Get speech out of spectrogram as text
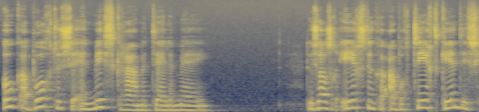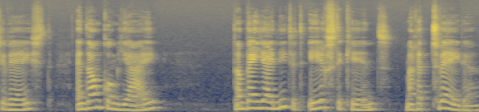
Ook abortussen en miskramen tellen mee. Dus als er eerst een geaborteerd kind is geweest en dan kom jij, dan ben jij niet het eerste kind, maar het tweede.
